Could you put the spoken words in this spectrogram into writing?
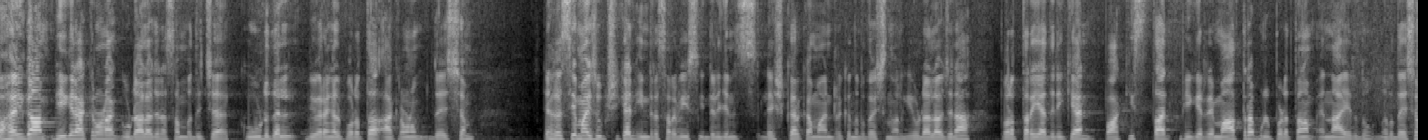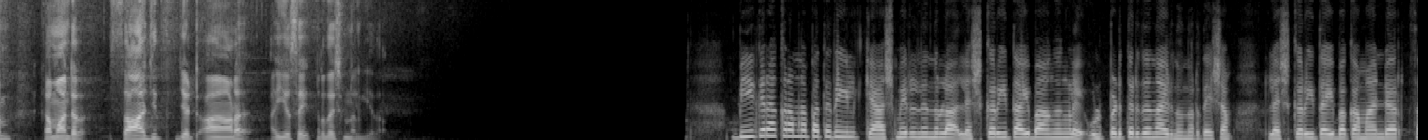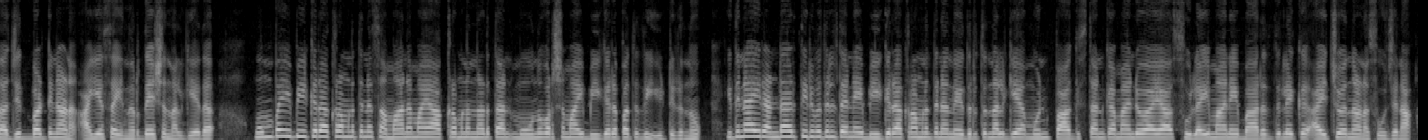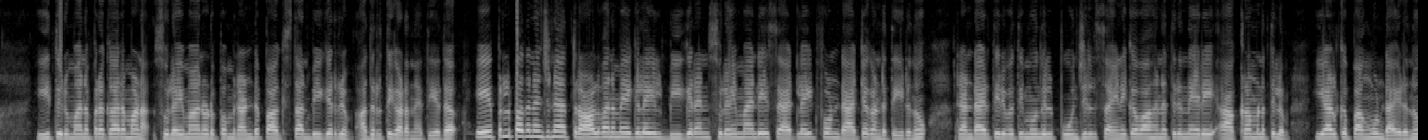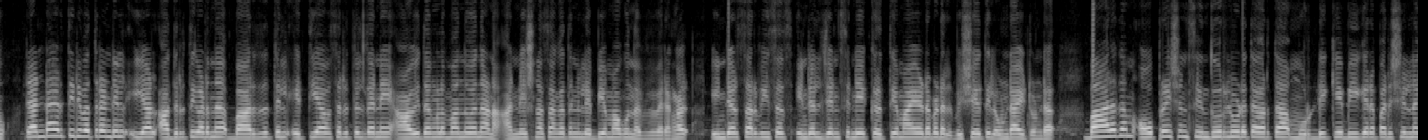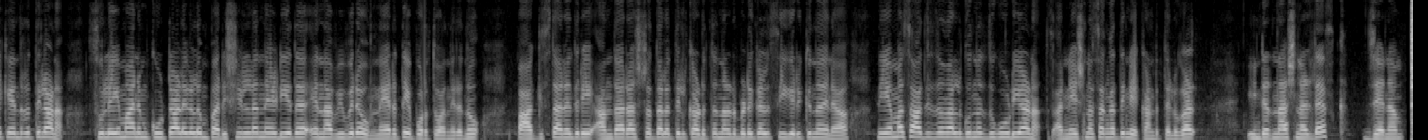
പഹൽഗാം ഭീകരാക്രമണ ഗൂഢാലോചന സംബന്ധിച്ച് കൂടുതൽ വിവരങ്ങൾ പുറത്ത്. ആക്രമണം ഉദ്ദേശം രഹസ്യമായി സൂക്ഷിക്കാൻ ഇന്റർ സർവീസ് ഇന്റലിജൻസ് ലഷ്കർ കമാൻഡർക്ക് നിർദ്ദേശം നൽകി. ഗൂഢാലോചന പുറത്തറിയാതിരിക്കാൻ പാകിസ്ഥാൻ ഭീകരരെ മാത്രം ഉൾപ്പെടുത്തണം എന്നായിരുന്നു നിർദ്ദേശം. കമാൻഡർ സാജിദ് ജട്ട് ആണ് ഐ നിർദ്ദേശം നൽകിയത്. ഭീകരാക്രമണ പദ്ധതിയിൽ കാശ്മീരിൽ നിന്നുള്ള ലഷ്കർ ഇ തൈബ അംഗങ്ങളെ ഉൾപ്പെടുത്തരുതെന്നായിരുന്നു നിർദ്ദേശം. ലഷ്കർ ഇ തൈബ കമാൻഡർ സജിദ് ഭട്ടിനാണ് ഐ എസ് ഐ നിർദ്ദേശം നൽകിയത്. മുംബൈ ഭീകരാക്രമണത്തിന് സമാനമായ ആക്രമണം നടത്താൻ മൂന്ന് വർഷമായി ഭീകര പദ്ധതി ഇട്ടിരുന്നു. ഇതിനായി രണ്ടായിരത്തി ഇരുപതിൽ തന്നെ ഭീകരാക്രമണത്തിന് നേതൃത്വം നൽകിയ മുൻ പാകിസ്ഥാൻ കമാൻഡോ ആയ സുലൈമാനെ ഭാരതത്തിലേക്ക് അയച്ചുവെന്നാണ് സൂചന. ഈ തീരുമാനപ്രകാരമാണ് സുലൈമാനോടൊപ്പം രണ്ട് പാകിസ്ഥാൻ ഭീകരരും അതിർത്തി കടന്നെത്തിയത്. ഏപ്രിൽ പതിനഞ്ചിന് ത്രാൾ വനമേഖലയിൽ ഭീകരൻ സുലൈമാന്റെ സാറ്റലൈറ്റ് ഫോൺ ഡാറ്റ കണ്ടെത്തിയിരുന്നു. രണ്ടായിരത്തി ഇരുപത്തിമൂന്നിൽ പൂഞ്ചിൽ സൈനിക വാഹനത്തിന് നേരെ ആക്രമണത്തിലും ഇയാൾക്ക് പങ്കുണ്ടായിരുന്നു. രണ്ടായിരത്തി ഇരുപത്തിരണ്ടിൽ ഇയാൾ അതിർത്തി കടന്ന് ഭാരതത്തിൽ എത്തിയ അവസരത്തിൽ തന്നെ ആയുധങ്ങളും വന്നുവെന്നാണ് അന്വേഷണ സംഘത്തിന് ലഭ്യമാകുന്ന വിവരങ്ങൾ. ഇന്റർ സർവീസസ് ഇന്റലിജൻസിന്റെ കൃത്യമായ ഇടപെടൽ വിഷയത്തിൽ ഉണ്ടായിട്ടുണ്ട്. ഭാരതം ഓപ്പറേഷൻ സിന്ദൂരിലൂടെ തകർത്ത മുർഡിക്കെ ഭീകര പരിശീലന കേന്ദ്രത്തിലാണ് സുലൈമാനും കൂട്ടാളികളും പരിശീലനം നേടിയത് എന്ന വിവരവും നേരത്തെ പുറത്തു വന്നിരുന്നു. പാകിസ്ഥാനെതിരെ അന്താരാഷ്ട്ര തലത്തിൽ കടുത്ത നടപടികൾ സ്വീകരിക്കുന്നതിന് നിയമസാധ്യത നൽകുന്നതുകൂടിയാണ് അന്വേഷണ സംഘത്തിന്റെ കണ്ടെത്തലുകൾ. ഇന്റർനാഷണൽ ഡെസ്ക് ജനം.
